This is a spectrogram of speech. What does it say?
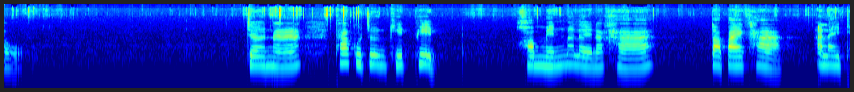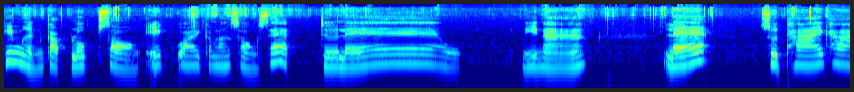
ว เจอนะ ถ้าครูจูนคิดผิด คอมเมนต์มาเลยนะคะ ต่อไปค่ะ อะไรที่เหมือนกับลบ 2x y กำลัง 2z เจอแล้ว นี่นะ และสุดท้ายค่ะ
